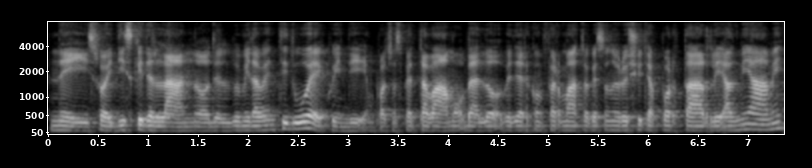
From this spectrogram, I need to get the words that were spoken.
nei suoi dischi dell'anno del 2022 e quindi un po' ci aspettavamo, bello vedere confermato che sono riusciti a portarli al Miami.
